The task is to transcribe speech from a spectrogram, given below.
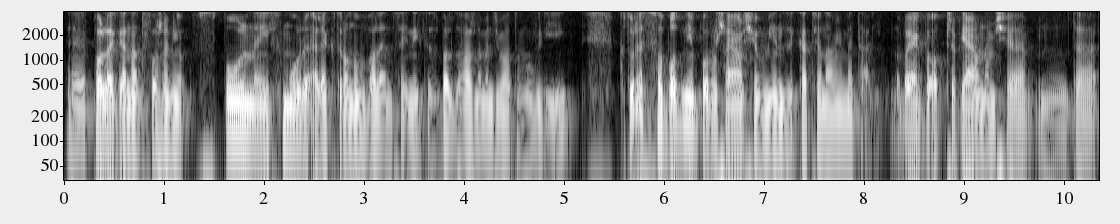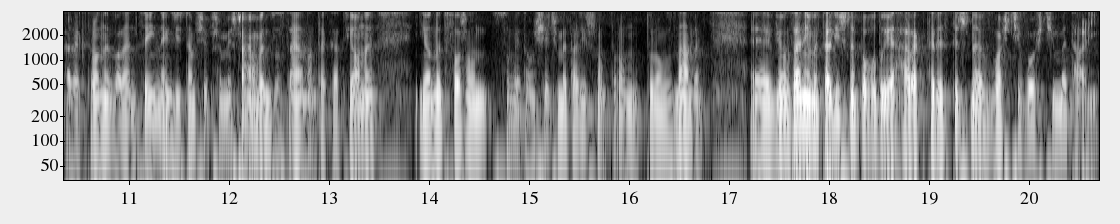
E, polega na tworzeniu wspólnej chmury elektronów walencyjnych, to jest bardzo ważne, będziemy o tym mówili, które swobodnie poruszają się między kationami metali. No bo jakby odczepiają nam się mm, te elektrony walencyjne, gdzieś tam się przemieszczają, więc zostają nam te kationy i one tworzą w sumie tą sieć metaliczną, którą, którą znamy. E, wiązanie metaliczne powoduje charakterystyczne właściwości metali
